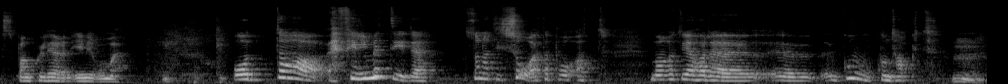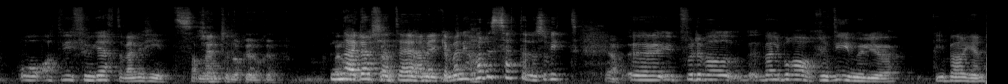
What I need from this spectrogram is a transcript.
Spankuleren inn i rommet. Og da filmet de det, sånn at de så etterpå at Marit og jeg hadde uh, god kontakt. Og at vi fungerte veldig fint sammen. Kjente dere dere? Nei, da kjente jeg henne ikke. Men jeg hadde sett henne så vidt. Ja. Eh, for det var veldig bra revymiljø i Bergen.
